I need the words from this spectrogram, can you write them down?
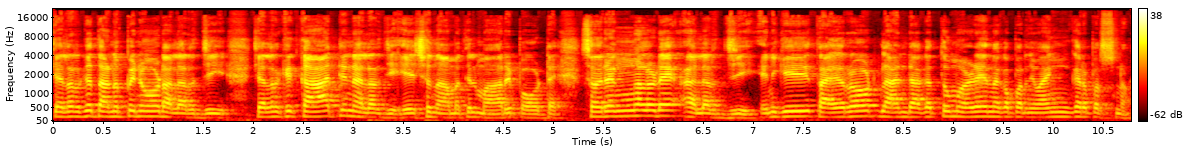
ചിലർക്ക് തണുപ്പിനോട് അലർജി. ചിലർക്ക് കാറ്റിന് അലർജി. യേശു നാമത്തിൽ മാറിപ്പോട്ടെ. സ്വരങ്ങളുടെ അലർജി. എനിക്ക് തൈറോയ്ഡ് ഗ്ലാൻഡ് അകത്തും മുഴയെന്നൊക്കെ പറഞ്ഞ് ഭയങ്കര പ്രശ്നം.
